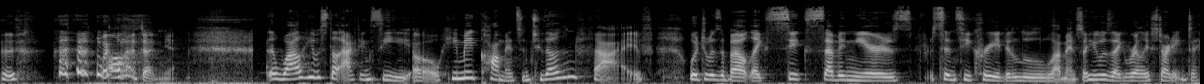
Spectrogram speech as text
We're not oh. done yet. While he was still acting CEO, he made comments in 2005, which was about like six, seven years since he created Lululemon. So he was like really starting to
